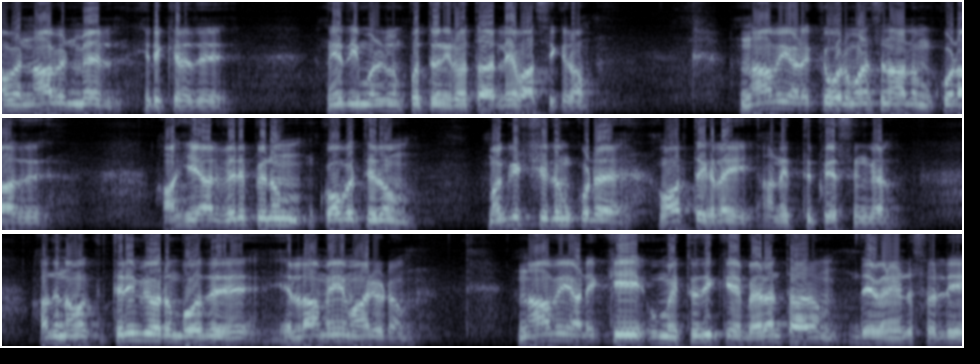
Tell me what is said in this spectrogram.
அவன் நாவின் மேல் இருக்கிறது. நீதிமொழிகள் முப்பத்தி இருபத்தாறிலே வாசிக்கிறோம். நாவை அடக்க ஒரு மனுஷனாலும் கூடாது. ஆகையால் வெறுப்பிலும் கோபத்திலும் மகிழ்ச்சியிலும் கூட வார்த்தைகளை அனைத்து பேசுங்கள். அது நமக்கு திரும்பி வரும்போது எல்லாமே மாறிவிடும். நாவை அடக்கி உம்மை துதிக்க பேலம் தாரும் தேவன் என்று சொல்லி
